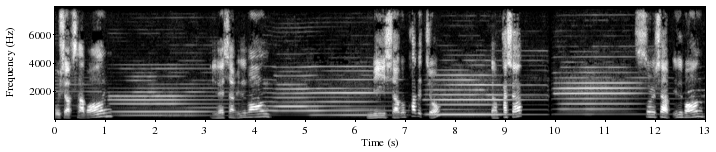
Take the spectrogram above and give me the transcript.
도샵 4번. 레샵 1번. 미샵은 파겠죠? 그 다음 파샵 솔샵 1번.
